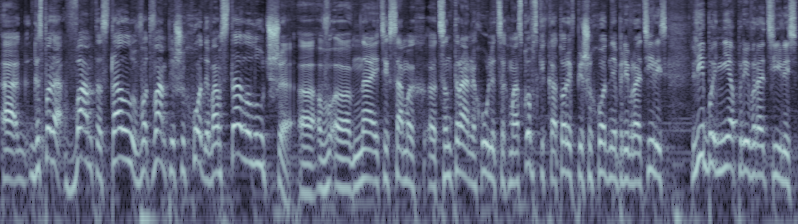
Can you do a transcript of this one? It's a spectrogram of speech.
Э, господа, вам-то стало, вот вам, пешеходы, вам стало лучше э, в, э, на этих самых э, центральных улицах московских, которые в пешеходные превратились, либо не превратились.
